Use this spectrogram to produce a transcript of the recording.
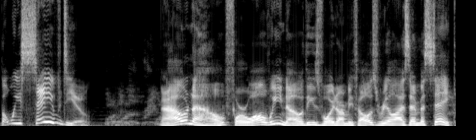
But we saved you. Now, now, for all we know, these Void Army fellows realized their mistake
